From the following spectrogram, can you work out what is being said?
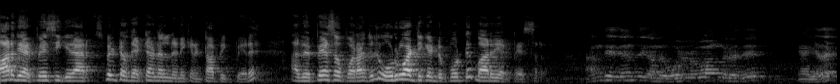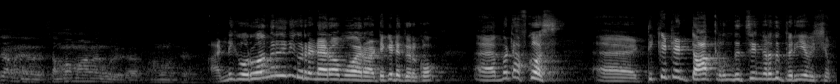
பாரதியார் பேசிக்கிறார். ஸ்பிரிட் ஆஃப் த எட்டர்னல் நினைக்கிறேன் டாபிக் பேர். அது பேச போகிறான்னு சொல்லி ஒரு ரூபா டிக்கெட் போட்டு பாரதியார் பேசுகிறார் அந்த அந்த ஒரு ரூபாங்கிறது எதற்கான சமமான ஒரு அமௌண்ட் அன்னைக்கு ஒரு வாங்குறது இன்னைக்கு ஒரு ரெண்டாயிரம் மூவாயிரம் டிக்கெட்டுக்கு இருக்கும். But of course ticketed talk இருந்துச்சுங்கிறது பெரிய விஷயம்.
